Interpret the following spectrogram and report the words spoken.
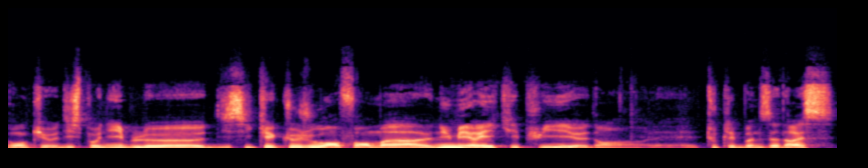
Donc, euh, disponible euh, d'ici quelques jours en format numérique et puis euh, dans les- toutes les bonnes adresses.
